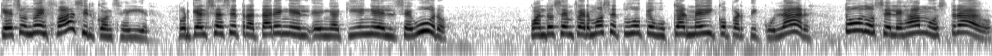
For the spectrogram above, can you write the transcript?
que eso no es fácil conseguir, porque él se hace tratar en el, en, aquí en el seguro. Cuando se enfermó se tuvo que buscar médico particular. Todo se les ha mostrado.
